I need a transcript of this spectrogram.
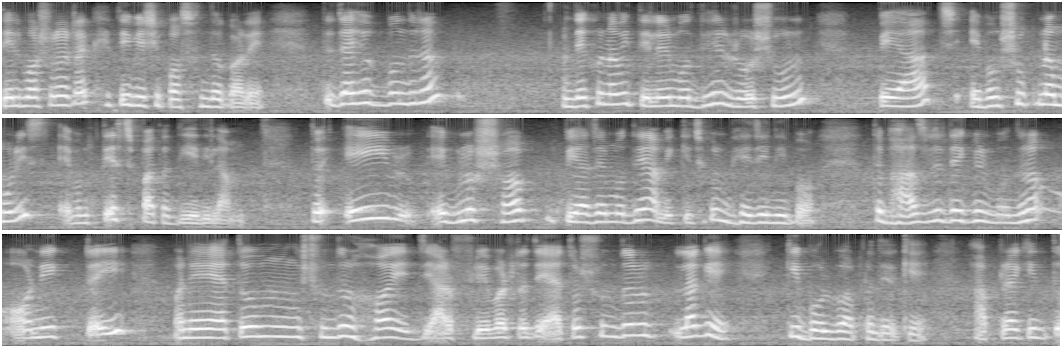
তেল মশলাটা খেতেই বেশি পছন্দ করে। তো যাই হোক বন্ধুরা, দেখুন আমি তেলের মধ্যে রসুন পেঁয়াজ এবং শুকনো মরিচ এবং তেজপাতা দিয়ে দিলাম। তো এই এগুলো সব পেঁয়াজের মধ্যে আমি কিছুক্ষণ ভেজে নিব। তো ভাজলে দেখবেন বন্ধুরা অনেকটাই মানে এত সুন্দর হয় যে আর ফ্লেভারটা যে এত সুন্দর লাগে, কি বলব আপনাদেরকে? আপনারা কিন্তু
